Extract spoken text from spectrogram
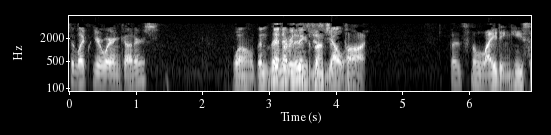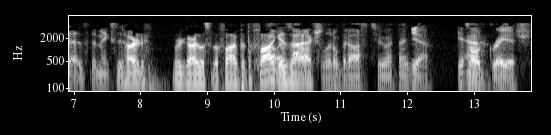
so like you're wearing gunners? Well, then They've then everything's just yellow. fog. But it's the lighting, he says, that makes it hard, regardless of the fog. But the fog is uh, actually a little bit off too. I think. Yeah, yeah. it's all grayish.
